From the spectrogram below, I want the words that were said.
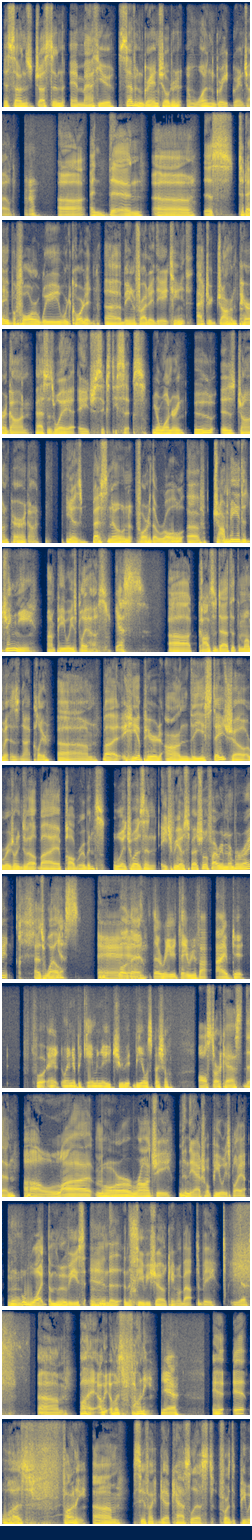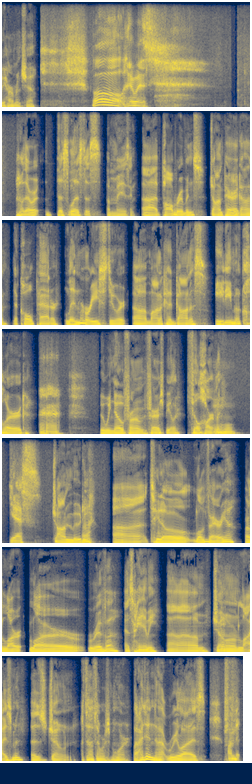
his sons Justin and Matthew, seven grandchildren and one great grandchild. Mhm. Uh, and then uh, this today, before we recorded, uh, being Friday the 18th, actor John Paragon passes away at age 66. You're wondering, who is John Paragon? He is best known for the role of Jambi the Genie on Pee Wee's Playhouse. Yes. Uh, cause of death at the moment is not clear. Um, but he appeared on the stage show originally developed by Paul Reubens, which was an HBO special, if I remember right, as well. Yes. And Well, the the re, they revived it for it when it became an HBO special. All star cast then a lot more raunchy than the actual Pee Wee's Playhouse. Mm. What the movies and the and the TV show came about to be. Yes. Um, but I mean, it was funny. Yeah. It it was funny. Um, see if I could get a cast list for the Pee Wee Herman show. Oh, it was. Oh, there were this list is amazing. Uh, Paul Reubens, John Paragon, Nicole Patter, Lynn Marie Stewart, uh, Monica Gonis, Edie McClurg, Uh-huh. who we know from Ferris Bueller, Phil Hartman, Mhm. Yes. John Moody, uh, Tito Lavaria or Lar Lar Riva as Hammy, um, Joan Leisman as Joan. I thought there was more, but I did not realize. On the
